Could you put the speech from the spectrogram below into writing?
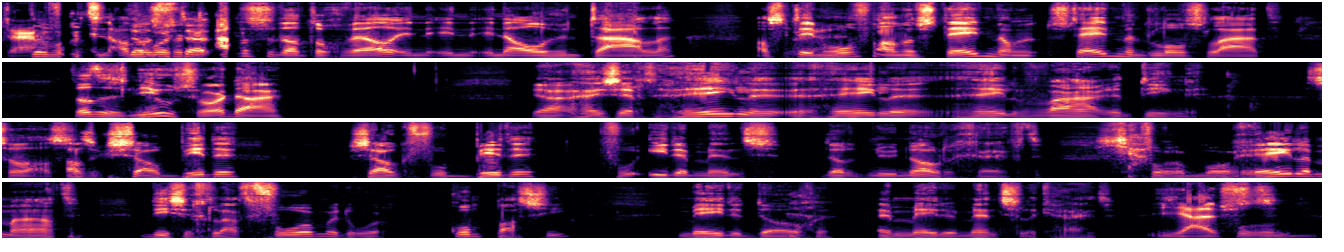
Ja, Er wordt- en er anders wordt daar- vertalen ze dat toch wel in, in, in al hun talen. Als Tim Hofman een statement, statement loslaat. Dat is nieuws hoor, daar. Ja, hij zegt hele, hele, hele ware dingen. Zoals. Als ik zou bidden, zou ik voor bidden voor ieder mens dat het nu nodig heeft. Ja. Voor een morele maat die zich laat vormen door compassie, mededogen en medemenselijkheid. Juist. Voor een,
